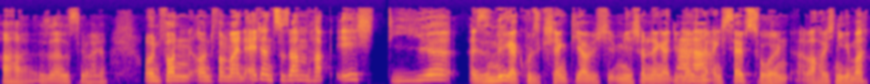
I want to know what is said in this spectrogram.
Aha, das ist anderes Thema, ja. Und von, und von meinen Eltern zusammen habe ich dir, also ein mega cooles Geschenk, die habe ich mir schon länger, die wollte ich Ja. mir eigentlich selbst holen, aber habe ich nie gemacht,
